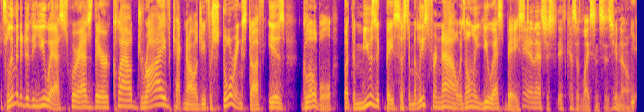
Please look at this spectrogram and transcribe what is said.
It's limited to the US, whereas their cloud drive technology for storing stuff is global, but the music based system, at least for now, is only US based. Yeah, that's just it's because of licenses. You know, Y-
